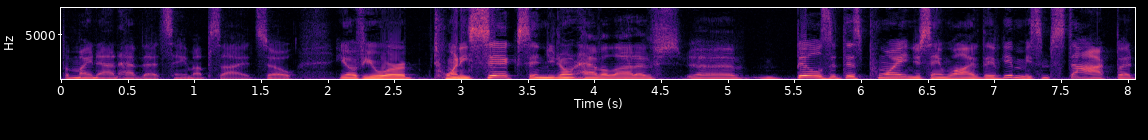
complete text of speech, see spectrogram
but might not have that same upside. So, you know, if you are 26 and you don't have a lot of uh, bills at this point, and you're saying, well, they've given me some stock, but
